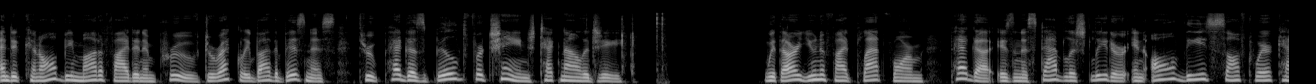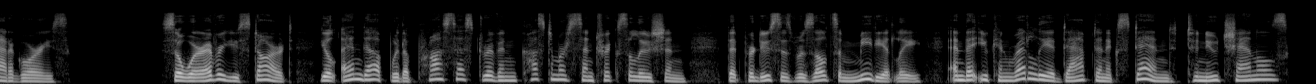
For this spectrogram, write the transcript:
And it can all be modified and improved directly by the business through Pega's Build for Change technology. With our unified platform, Pega is an established leader in all these software categories. So, wherever you start, you'll end up with a process driven, customer centric solution that produces results immediately and that you can readily adapt and extend to new channels,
